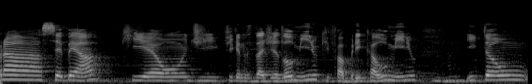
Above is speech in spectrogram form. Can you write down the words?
para a CBA, que é onde fica na cidade de alumínio, que fabrica alumínio. Uhum. Então,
